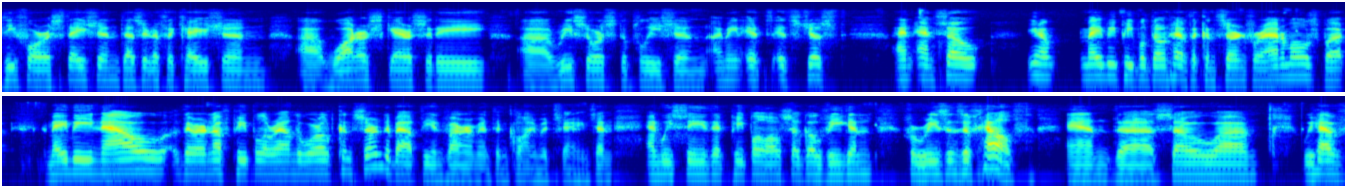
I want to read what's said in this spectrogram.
deforestation, desertification, uh, water scarcity, uh, resource depletion. I mean, it's it's just, and and so, you know, maybe people don't have the concern for animals, but maybe now there are enough people around the world concerned about the environment and climate change, and and we see that people also go vegan for reasons of health and uh, so uh, we have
